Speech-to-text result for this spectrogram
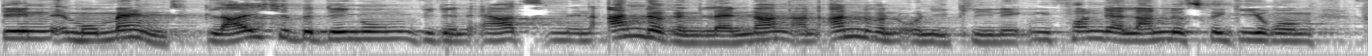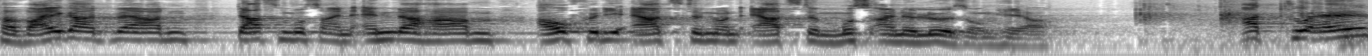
denen im Moment gleiche Bedingungen wie den Ärzten in anderen Ländern an anderen Unikliniken von der Landesregierung verweigert werden. Das muss ein Ende haben. Auch für die Ärztinnen und Ärzte muss eine Lösung her. Aktuell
